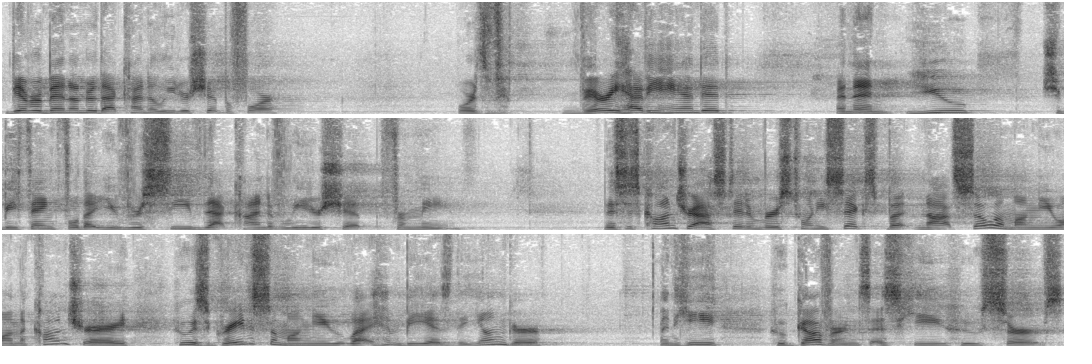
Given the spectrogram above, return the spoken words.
Have you ever been under that kind of leadership before? or it's very heavy handed. And then you should be thankful that you've received that kind of leadership from me. This is contrasted in verse 26, but not so among you. On the contrary, who is greatest among you, let him be as the younger, and he who governs as he who serves.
